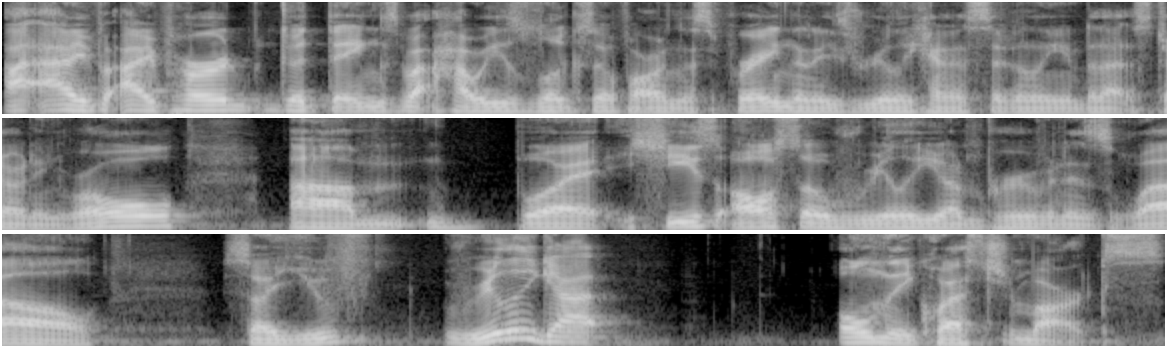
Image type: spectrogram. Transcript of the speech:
I, I've I've heard good things about how he's looked so far in the spring. That he's really kind of settling into that starting role. Um, but he's also really unproven as well. So you've really got only question marks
